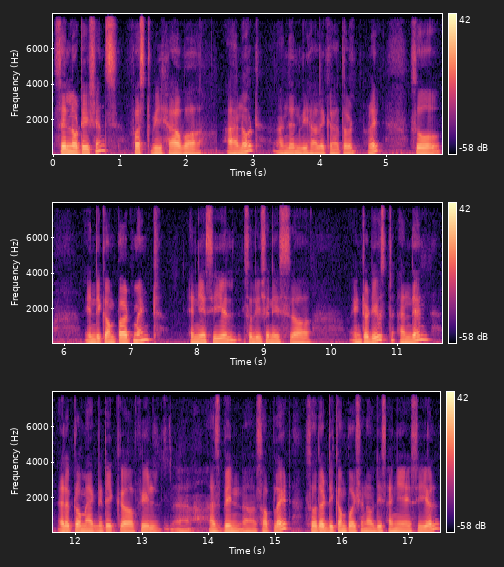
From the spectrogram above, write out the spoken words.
Cell notations first we have a anode and then we have a cathode right. So, in the compartment NaCl solution is uh, introduced and then electromagnetic uh, field uh, has been uh, supplied. So, that decomposition of this NaCl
